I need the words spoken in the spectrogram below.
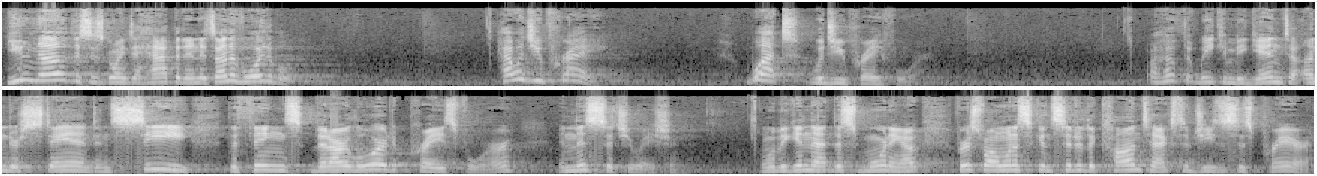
You know this is going to happen and it's unavoidable. How would you pray? What would you pray for? I hope that we can begin to understand and see the things that our Lord prays for in this situation. And we'll begin that this morning. First of all, I want us to consider the context of Jesus' prayer.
